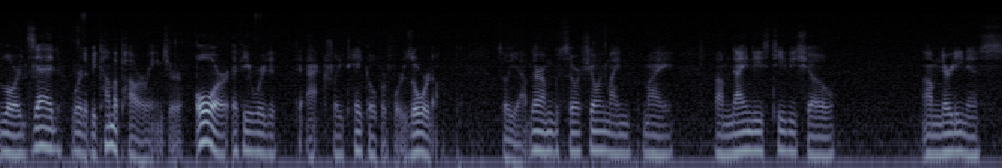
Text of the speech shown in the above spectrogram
Lord Zedd were to become a Power Ranger, or if he were to to actually take over for Zordon. So yeah, there I'm sort of showing my my um, 90s TV show um, nerdiness.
